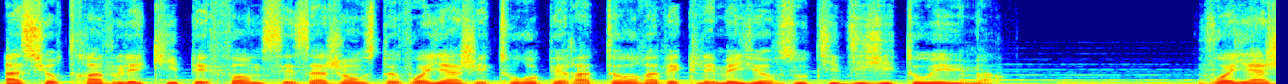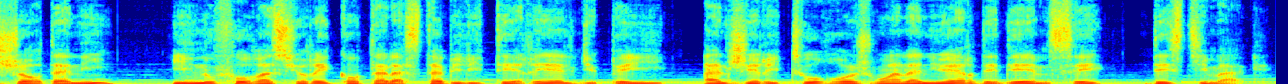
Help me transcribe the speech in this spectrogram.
Assure Travel équipe et forme ses agences de voyage et tour opérateurs avec les meilleurs outils digitaux et humains. Voyage Jordanie, il nous faut rassurer quant à la stabilité réelle du pays, Algérie Tour rejoint l'annuaire des DMC, Destimag.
